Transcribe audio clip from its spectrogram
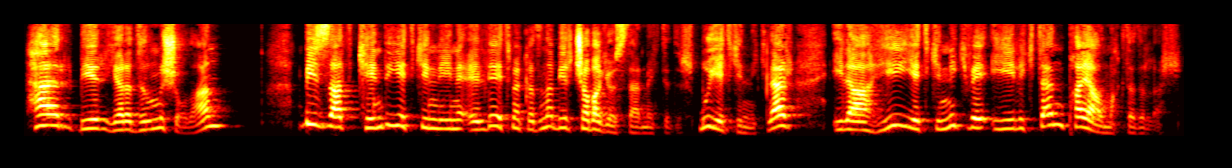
her bir yaratılmış olan bizzat kendi yetkinliğini elde etmek adına bir çaba göstermektedir. Bu yetkinlikler ilahi yetkinlik ve iyilikten pay almaktadırlar.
